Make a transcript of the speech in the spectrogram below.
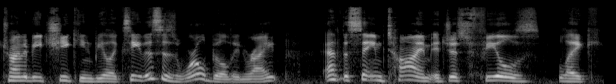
trying to be cheeky and be like, see, this is world building, right? At the same time, it just feels like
